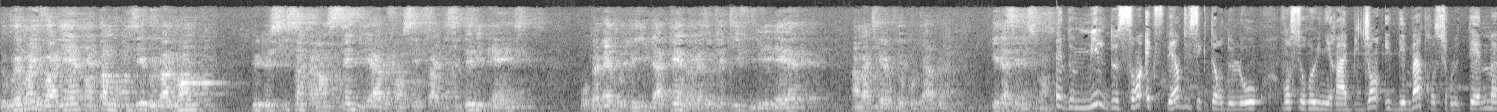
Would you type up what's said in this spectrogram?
Le gouvernement ivoirien entend mobiliser globalement plus de 645 milliards de francs CFA d'ici 2015 pour permettre au pays d'atteindre les objectifs millénaires en matière d'eau potable et d'assainissement. Près de 1200 experts du secteur de l'eau vont se réunir à Abidjan et débattre sur le thème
